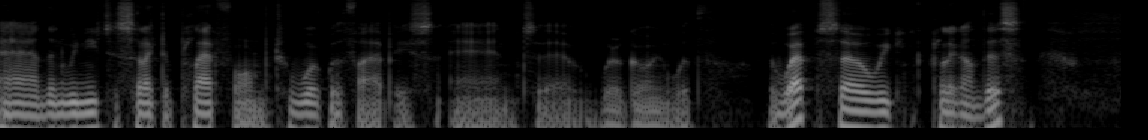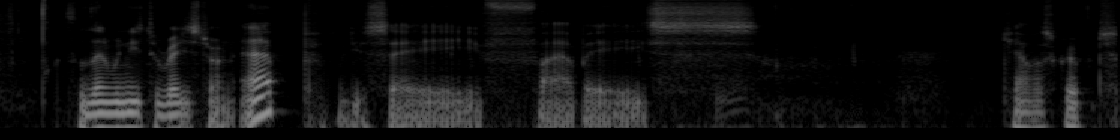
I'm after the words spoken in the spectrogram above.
and then we need to select a platform to work with Firebase and uh, we're going with the web so we can click on this so then we need to register an app We just say Firebase JavaScript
